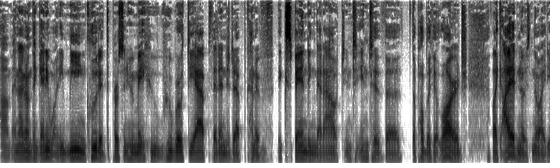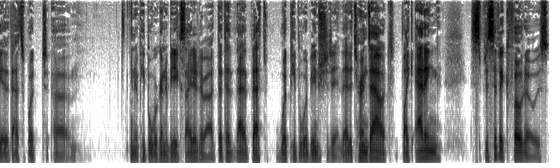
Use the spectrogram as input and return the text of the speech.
um, and I don't think anyone, me included, the person who made who who wrote the app that ended up kind of expanding that out into into the the public at large, like I had no no idea that that's what. Uh, you know, people were going to be excited about that, that. That that's what people would be interested in. That it turns out, like adding specific photos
